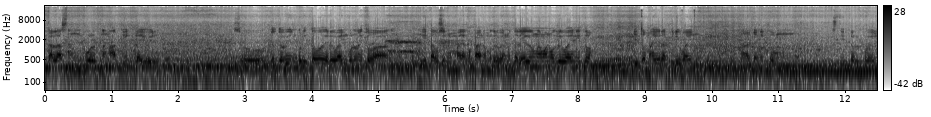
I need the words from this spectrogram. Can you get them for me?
pagkalas ng bolt ng ating flywheel. So gagawin ko ito i-rewind ko lang ito ah. Kita ko sa inyo maya kung paano mag-rewind. Madali lang naman mag-rewind ito. Dito mahirap i-rewind ah, ganitong stator coil.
